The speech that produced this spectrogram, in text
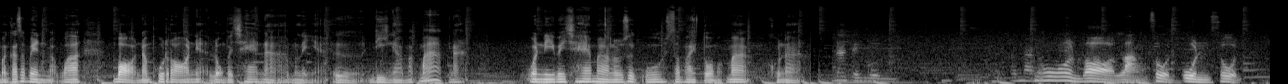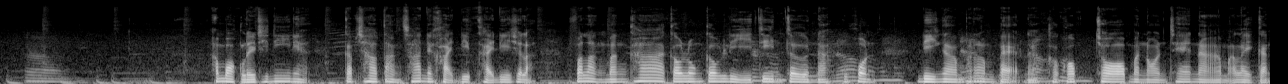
มันก็จะเป็นแบบว่าบ่อน้ำพุร้อนเนี่ยลงไปแช่น้ำอะไรเงี้ยเออดีงามมากๆนะ วันนี้ไปแช่มารู้สึกอู้สบายตัวมากๆ คุณอา น่าจะเย็นนู่นบ่อหลังสุดอุ่นสุดเอออาบอกเลยที่นี่เนี่ย กับชาวต่างชาติเนี่ยขายดิบขายดีใช่ละฝรั่งมังค่าเกาลงเกาหลีจีนเจินนะ ทุกคนดีงามพระรามแปดนะเขาก็ชอบมานอนแช่น้ำอะไรกัน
